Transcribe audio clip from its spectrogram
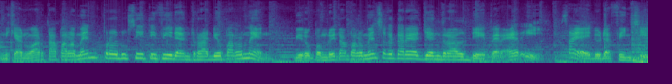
Demikian Warta Parlemen, Produksi TV dan Radio Parlemen, Biro Pemerintahan Parlemen Sekretariat Jenderal DPR RI. Saya Edo Da Vinci.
